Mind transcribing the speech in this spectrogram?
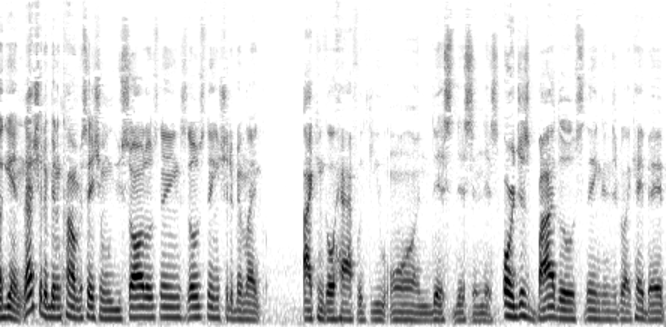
again, that should have been a conversation when you saw those things. Those things should have been like, I can go half with you on this, this, and this. Or just buy those things and just be like, hey, babe,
